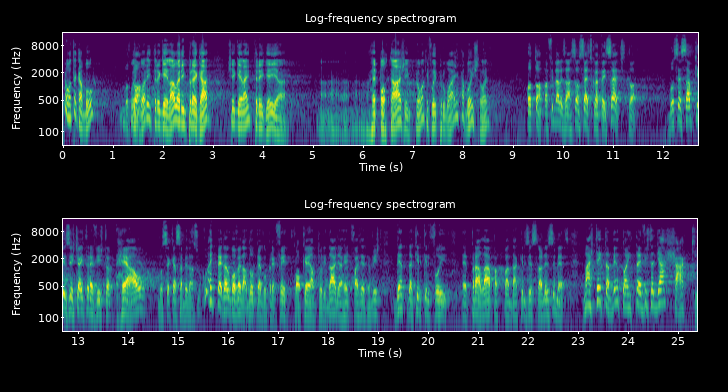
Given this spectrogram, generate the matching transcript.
pronto, acabou. Ô, Foi Tom. embora, entreguei lá, eu era empregado. Cheguei lá, entreguei a, a- a reportagem, pronto, e foi pro ar e acabou a história. Ô Tom, para finalizar, são 7h57, Tom. Você sabe que existe a entrevista real, você quer saber da sua. Quando a gente pega o governador, pega o prefeito, qualquer autoridade, a gente faz a entrevista dentro daquilo que ele foi para lá para dar aqueles esclarecimentos. Mas tem também, Tom, a entrevista de achaque.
